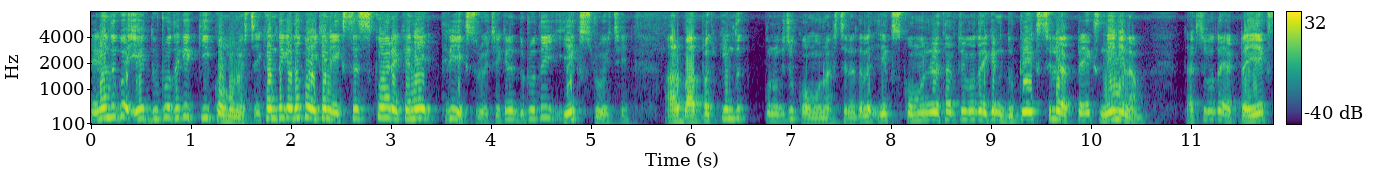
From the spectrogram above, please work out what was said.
এখানে দেখো, এই দুটো থেকে কি কমন আসছে এখান থেকে দেখো, এখানে এক্স স্কোয়ার এখানে থ্রি এক্স রয়েছে। এখানে দুটোতেই এক্স রয়েছে। আর বাদ বাকি কিন্তু কোনো কিছু কমন আসছে না। তাহলে এক্স কমন নিলে থাকছে কত? এখানে দুটো এক্স ছিল, একটা এক্স নিয়ে নিলাম। থাকছে কত? একটা এক্স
